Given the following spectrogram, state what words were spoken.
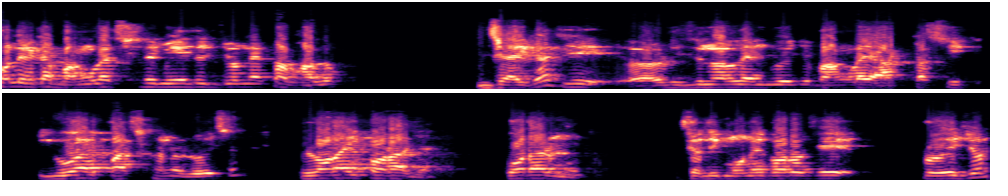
ফলে এটা বাংলা ছেলে মেয়েদের জন্য একটা ভালো জায়গা যে রিজনাল ল্যাঙ্গুয়েজে বাংলায় আটটা সিট ইউআর পাঁচখানা রয়েছে। লড়াই করা যায়, করার মতো। যদি মনে করো যে প্রয়োজন,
